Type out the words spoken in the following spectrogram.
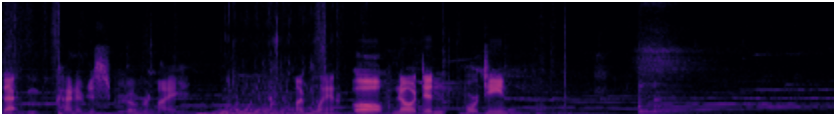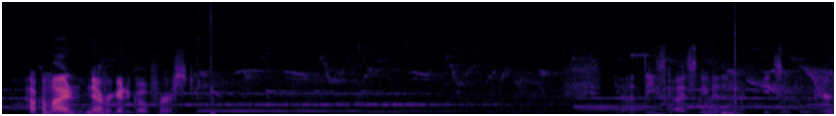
That kind of just screwed over my my plan. Oh no, it didn't. 14. How come I never get to go first? Yeah, these guys need to eat some food here.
